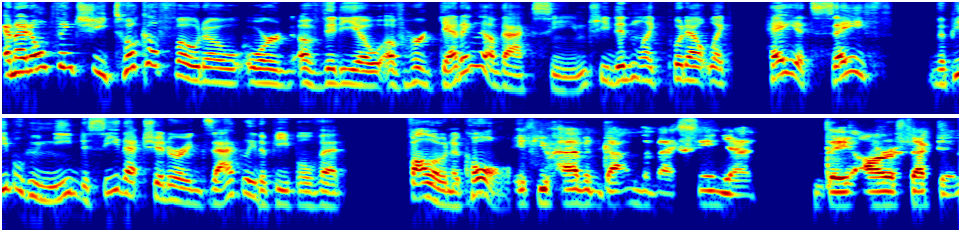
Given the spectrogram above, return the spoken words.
And I don't think she took a photo or a video of her getting a vaccine. She didn't like put out like, "Hey, it's safe." The people who need to see that shit are exactly the people that follow Nicole. If you haven't gotten the vaccine yet, they are effective.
